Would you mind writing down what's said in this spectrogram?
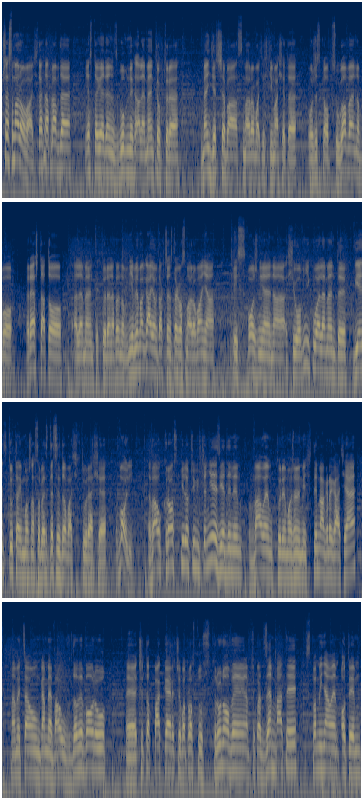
przesmarować. Tak naprawdę jest to jeden z głównych elementów, które będzie trzeba smarować, jeśli ma się te łożyska obsługowe, no bo reszta to elementy, które na pewno nie wymagają tak częstego smarowania, jakieś stworznie na siłowniku elementy, więc tutaj można sobie zdecydować, które się woli. Wał Crosskill oczywiście nie jest jedynym wałem, który możemy mieć w tym agregacie. Mamy całą gamę wałów do wyboru, e, czy to packer, czy po prostu strunowy, na przykład zębaty. Wspominałem o tym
